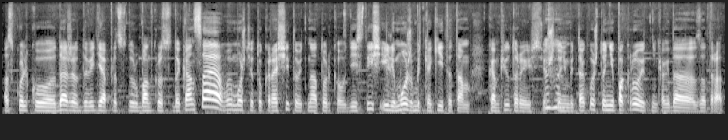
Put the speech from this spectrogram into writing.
Поскольку даже доведя процедуру банкротства до конца, вы можете только рассчитывать на только 10 тысяч или, может быть, какие-то там компьютеры и все, угу. что-нибудь такое, что не покроет никогда затрат.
